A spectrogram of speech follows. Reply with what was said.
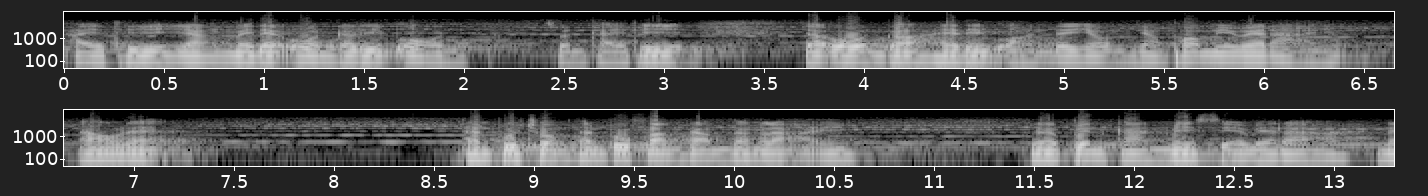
ใครที่ยังไม่ได้โอนก็รีบโอน ส่วนใครที่จะโอนก็ให้รีบโอนเลยโยม ยังพอมีเวลาอยู่ เอาแหละ ท่านผู้ชมท่านผู้ฟังธรรมทั้งหลาย เพื่อเป็นการไม่เสียเวลาใน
